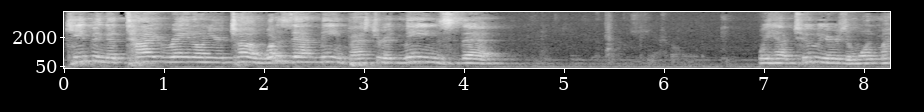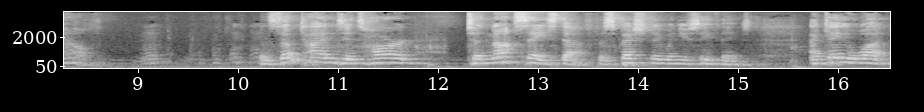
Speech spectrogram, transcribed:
Keeping a tight rein on your tongue. What does that mean, Pastor? It means that we have two ears and one mouth. And sometimes it's hard to not say stuff, especially when you see things. I tell you what,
